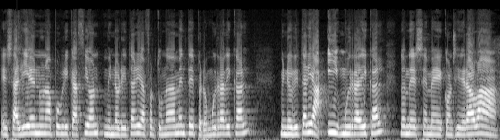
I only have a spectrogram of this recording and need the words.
eh, salí en una publicación minoritaria, afortunadamente, pero muy radical, minoritaria y muy radical, donde se me consideraba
